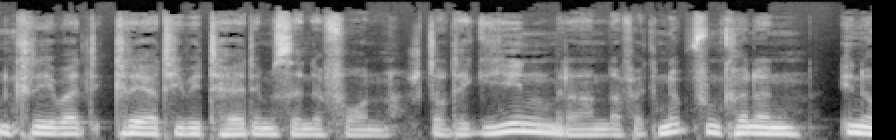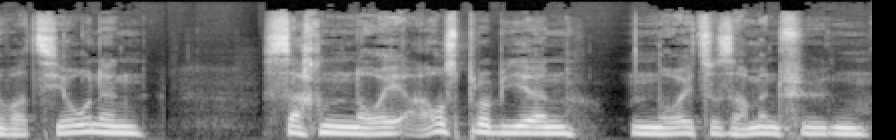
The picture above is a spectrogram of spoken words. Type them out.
und Kreativität im Sinne von Strategien miteinander verknüpfen können, Innovationen, Sachen neu ausprobieren, neu zusammenfügen.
